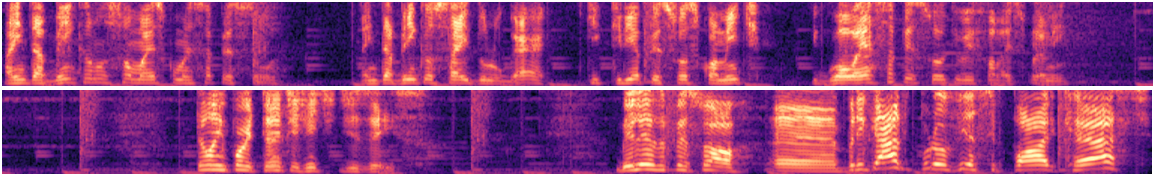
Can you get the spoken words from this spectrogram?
ainda bem que eu não sou mais como essa pessoa. Ainda bem que eu saí do lugar que cria pessoas com a mente igual essa pessoa que veio falar isso para mim. Então é importante a gente dizer isso. Beleza, pessoal? É, obrigado por ouvir esse podcast.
